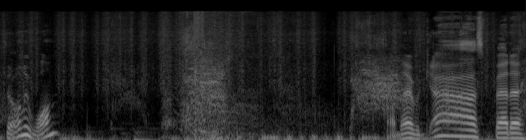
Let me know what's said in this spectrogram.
Is there only one? Oh, there we go. Ah, that's better.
